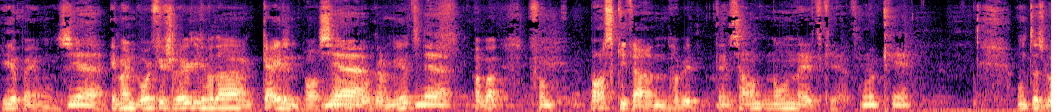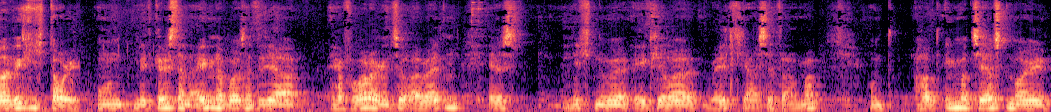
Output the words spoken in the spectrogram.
Hier bei uns. Yeah. Ich meine, Wolfi Schlögl hat auch einen geilen Basssound yeah. programmiert, yeah. aber von Bassgitarren habe ich den Sound noch nicht gehört. Okay. Und das war wirklich toll. Und mit Christian Eigner war es natürlich auch hervorragend zu arbeiten. Er ist nicht nur eh klar Weltklasse-Drama und hat immer zuerst mal,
